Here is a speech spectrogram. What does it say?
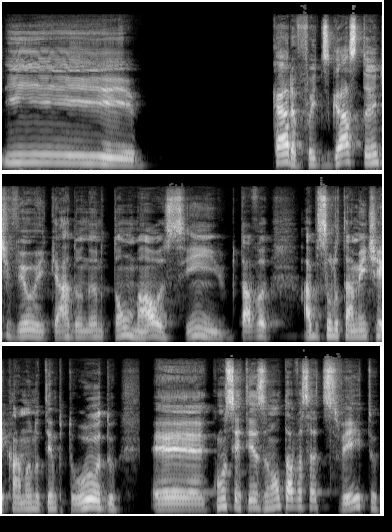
e cara, foi desgastante ver o Ricardo andando tão mal assim, tava absolutamente reclamando o tempo todo, é, com certeza não estava satisfeito.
